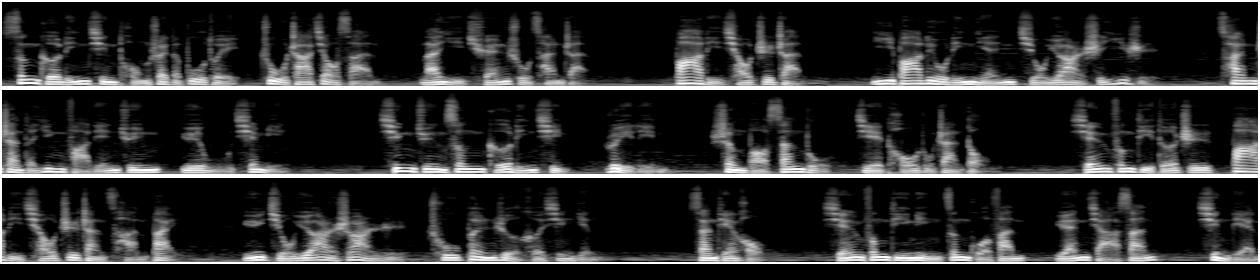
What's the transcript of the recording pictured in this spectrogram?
森格林沁统帅的部队驻扎较散，难以全数参战。八里桥之战，一八六零年九月二十一日，参战的英法联军约五千名，清军森格林沁、瑞林、盛保三路皆投入战斗。咸丰帝得知八里桥之战惨败，于九月二十二日出奔热河行营。三天后，咸丰帝命曾国藩、袁甲三。庆连、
